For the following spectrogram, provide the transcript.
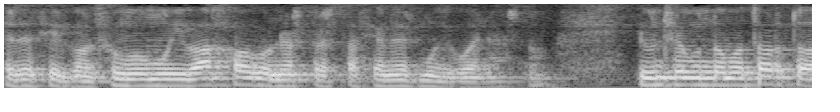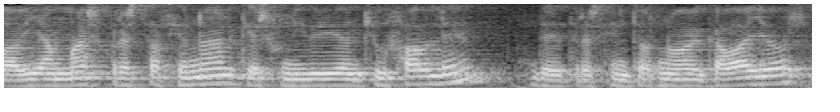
es decir, consumo muy bajo con unas prestaciones muy buenas. ¿no? Y un segundo motor todavía más prestacional, que es un híbrido enchufable de 309 caballos,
